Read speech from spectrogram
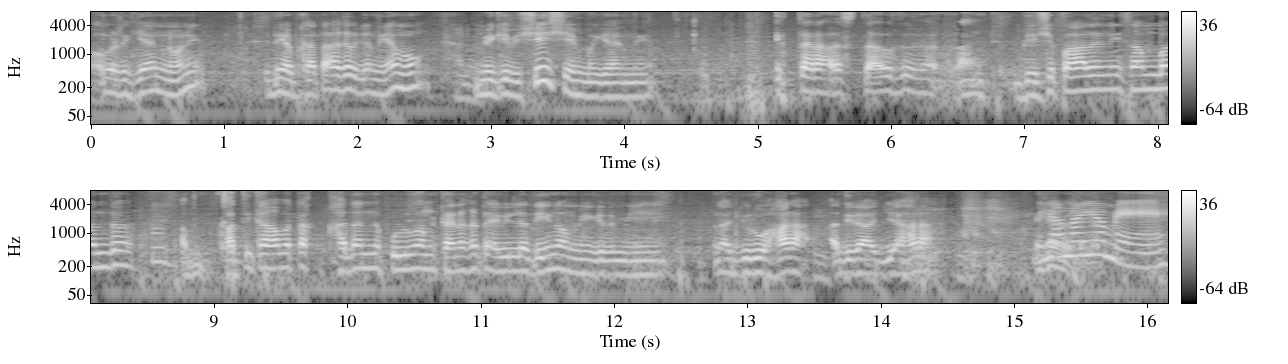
ඔබට කියන්න ඕනේ. ඉතින් අප කතා කරගෙන යමු. මේක විශේෂයෙන්ම ගැන්නේ එක්තර අවස්ථාවක දේශපාලනය සම්බන්ධ කතිකාවතක් හදන්න පුළුවන් තැනකට ඇවිල්ල තියෙනවා. මේකද මේ රජුරු හර අධිරාජ්‍ය හර යන අය මේ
